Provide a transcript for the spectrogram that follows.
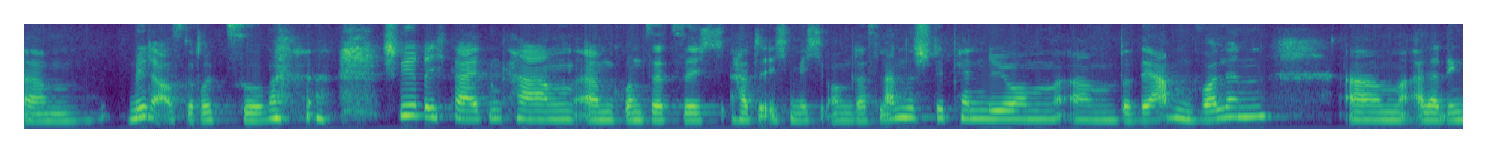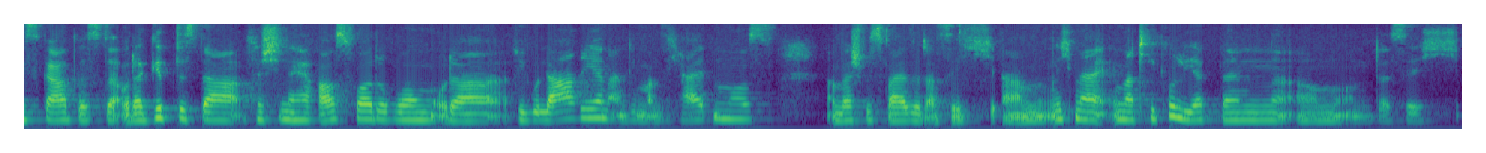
ähm, milde ausgedrückt zu Schwierigkeiten kam. Ähm, grundsätzlich hatte ich mich um das Landesstipendium ähm, bewerben wollen. Ähm, allerdings gab es da oder gibt es da verschiedene Herausforderungen oder Regularien, an die man sich halten muss. Ähm, beispielsweise, dass ich ähm, nicht mehr immatrikuliert bin und dass ich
